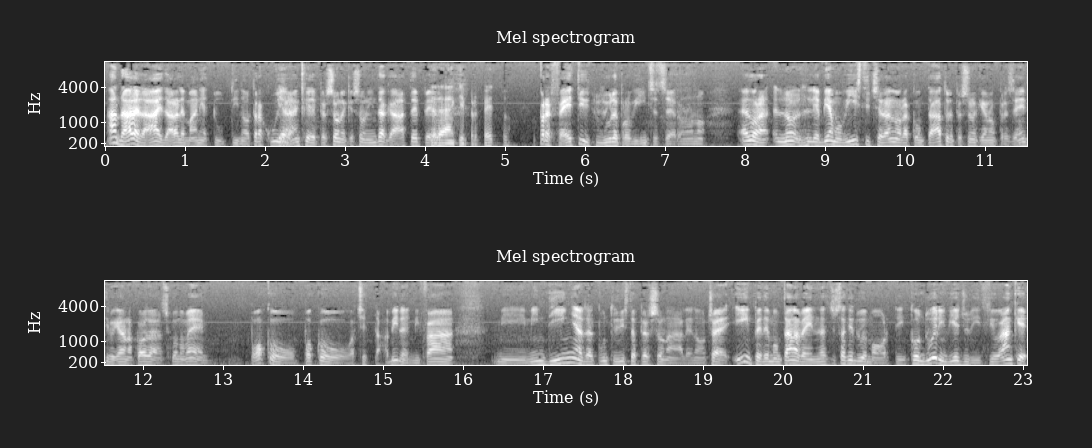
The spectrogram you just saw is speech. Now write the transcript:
andare là e dare le mani a tutti, no? tra cui Chiaro. anche le persone che sono indagate per C'era anche il prefetto? prefetti di tutte e due le province c'erano, no? Allora, no, li abbiamo visti, ce l'hanno raccontato le persone che erano presenti, perché era una cosa, secondo me, poco, poco accettabile, mi fa... Mi, mi indigna dal punto di vista personale, no? cioè in Pedemontana Veneta ci sono stati due morti, con due rinvii a giudizio, anche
